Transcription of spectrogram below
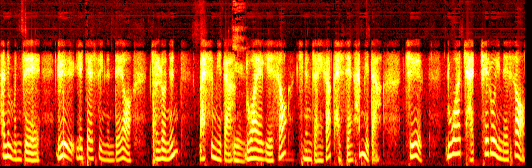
하는 문제를 얘기할 수 있는데요. 결론은 맞습니다. 예. 노화에 의해서 기능 장애가 발생합니다. 즉, 노화 자체로 인해서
